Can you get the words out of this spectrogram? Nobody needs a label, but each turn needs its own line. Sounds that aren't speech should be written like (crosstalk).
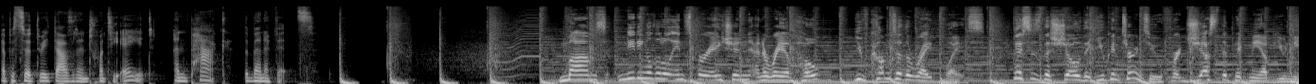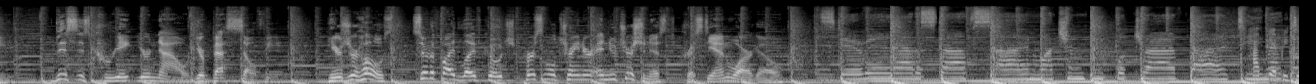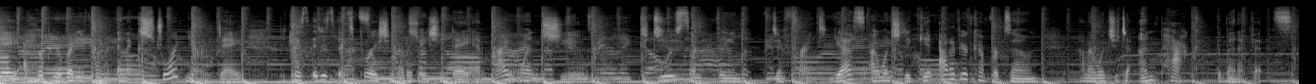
episode 3028 Unpack the Benefits.
Moms, needing a little inspiration and a ray of hope? You've come to the right place. This is the show that you can turn to for just the pick me up you need. This is Create Your Now, Your Best Selfie. Here's your host, certified life coach, personal trainer, and nutritionist, Christina Wargo.
Staring at a stop sign, watching people drive by.
Happy, happy day. I hope you're ready for an extraordinary day because it is Inspiration Motivation Day, and I want you to do something different. Yes, I want you to get out of your comfort zone, and I want you to unpack the benefits.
